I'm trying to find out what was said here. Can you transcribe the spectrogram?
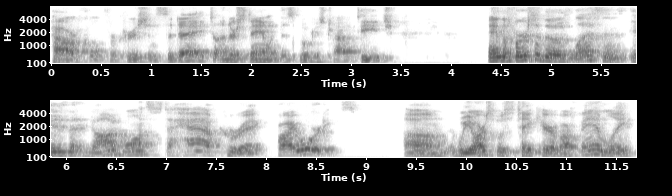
powerful for Christians today to understand what this book is trying to teach. And the first of those lessons is that God wants us to have correct priorities. Um, we are supposed to take care of our family,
